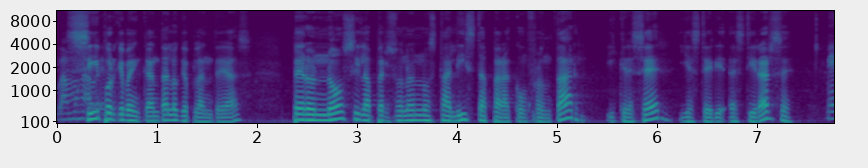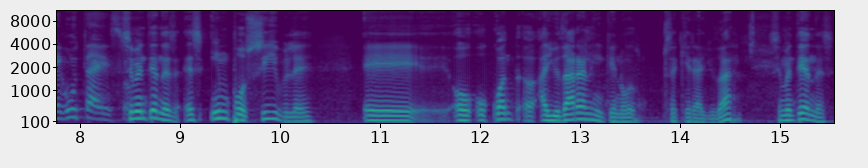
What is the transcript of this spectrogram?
vamos sí, a ver. porque me encanta lo que planteas, pero no si la persona no está lista para confrontar y crecer y estirarse. Me gusta eso. ¿Sí me entiendes? Es imposible eh, o, ayudar a alguien que no se quiere ayudar. ¿Sí me entiendes?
